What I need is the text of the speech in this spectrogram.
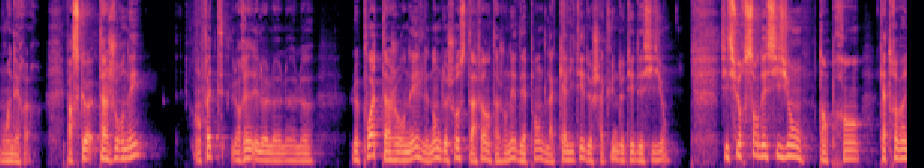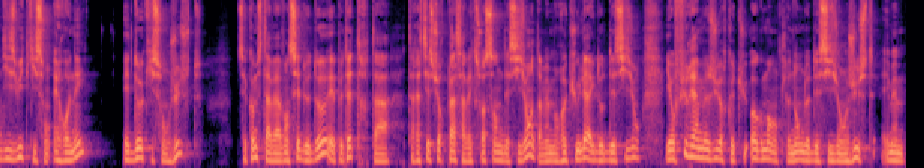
moins d'erreurs. Parce que ta journée, en fait, le poids de ta journée, le nombre de choses que tu as à faire dans ta journée dépend de la qualité de chacune de tes décisions. Si sur 100 décisions, t'en prends 98 qui sont erronées et 2 qui sont justes, c'est comme si tu avais avancé de 2 et peut-être tu as, resté sur place avec 60 décisions et tu as même reculé avec d'autres décisions. Et au fur et à mesure que tu augmentes le nombre de décisions justes et même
